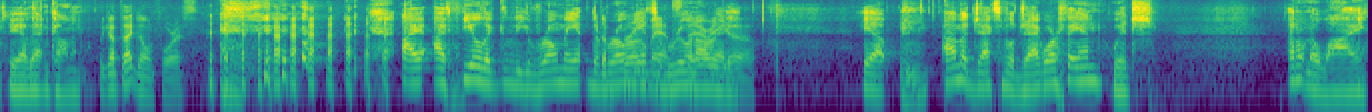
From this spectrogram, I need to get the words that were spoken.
So you have that in common. We got that going for us. I, I feel the the romance the, The bromance, bromance, ruin already. Yeah. I'm a Jacksonville Jaguar fan, which I don't know why.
